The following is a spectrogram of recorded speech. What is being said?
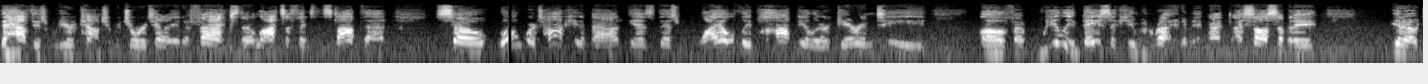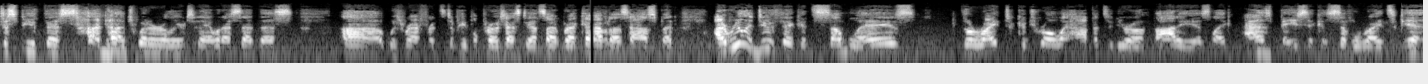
that have these weird counter-majoritarian effects. There are lots of things that stop that. So what we're talking about is this wildly popular guarantee of a really basic human right. I mean, I, I saw somebody, you know, dispute this on uh, Twitter earlier today when I said this uh, with reference to people protesting outside Brett Kavanaugh's house. But I really do think, in some ways, the right to control what happens in your own body is like as basic as civil rights get.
